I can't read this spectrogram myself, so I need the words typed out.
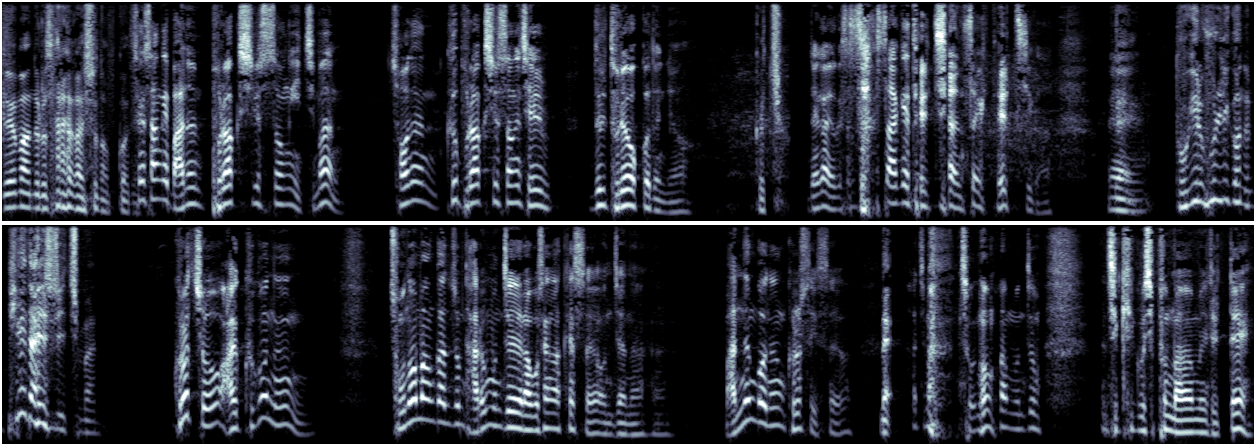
뇌만으로 살아갈 수는 없거든요. 세상에 많은 불확실성이 있지만 저는 그 불확실성이 제일 늘 두려웠거든요. 그렇죠. 내가 여기서 싸, 싸게 될지 안 싸게 될지가. 네. 네. 독일 훌리건은 피해 다닐 수 있지만 그렇죠. 아, 그거는 존엄함과는 좀 다른 문제라고 생각했어요. 언제나 맞는 거는 그럴 수 있어요. 네. 하지만 존엄함은 좀 지키고 싶은 마음이 들때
